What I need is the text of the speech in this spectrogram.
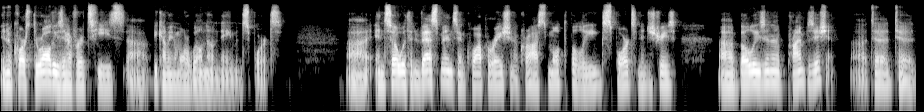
And of course, through all these efforts, he's uh, becoming a more well known name in sports. Uh, and so, with investments and cooperation across multiple leagues, sports, and industries, uh, Boehly's in a prime position uh, to to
